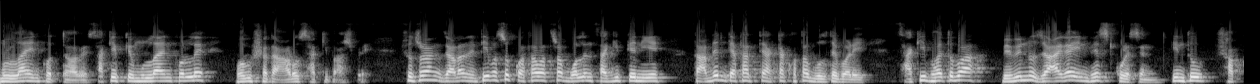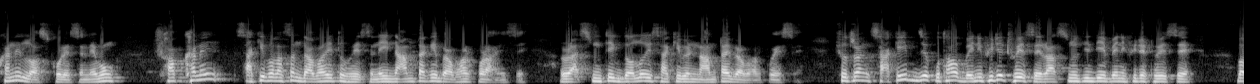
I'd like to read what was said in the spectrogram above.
মূল্যায়ন করতে হবে। সাকিবকে মূল্যায়ন করলে ভবিষ্যতে আরও সাকিব আসবে। সুতরাং যারা নেতিবাচক কথাবার্তা বলেন সাকিবকে নিয়ে, তাদের জ্ঞাতার্থে একটা কথা বলতে পারি। সাকিব হয়তোবা বিভিন্ন জায়গায় ইনভেস্ট করেছেন, কিন্তু সবখানে লস করেছেন এবং সবখানেই সাকিব আল হাসান ব্যবহৃত হয়েছেন। এই নামটাকে ব্যবহার করা হয়েছে। রাজনৈতিক দলও এই সাকিবের নামটাই ব্যবহার করেছে। সুতরাং সাকিব যে কোথাও বেনিফিটেড হয়েছে, রাজনীতি দিয়ে বেনিফিটেড হয়েছে বা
